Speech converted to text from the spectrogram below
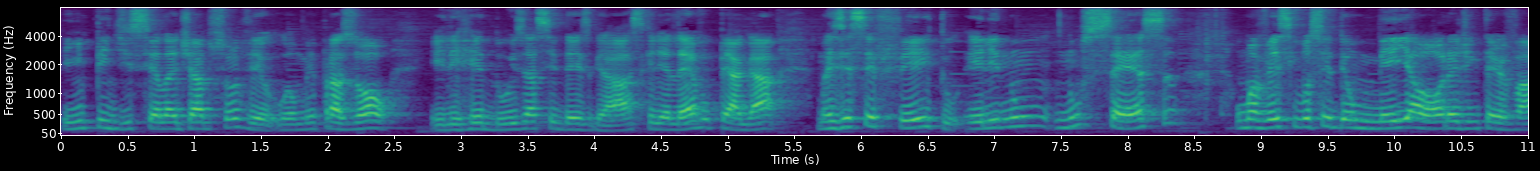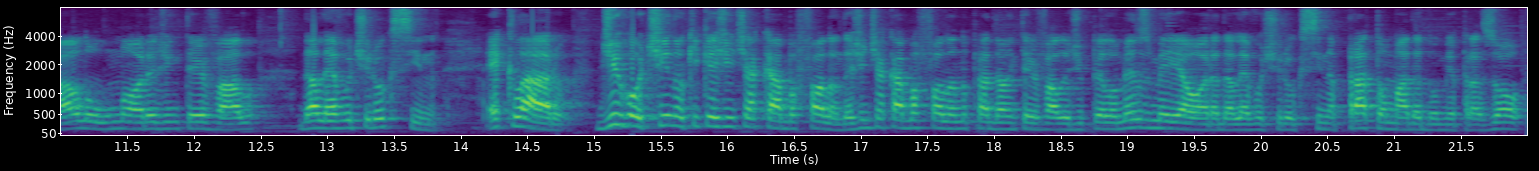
e impedisse ela de absorver. O omeprazol ele reduz a acidez gástrica, ele eleva o pH, mas esse efeito ele não, não cessa uma vez que você deu meia hora de intervalo ou uma hora de intervalo da levotiroxina. É claro, de rotina, o que, que a gente acaba falando? A gente acaba falando para dar um intervalo de pelo menos meia hora da levotiroxina para tomada do omeprazol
